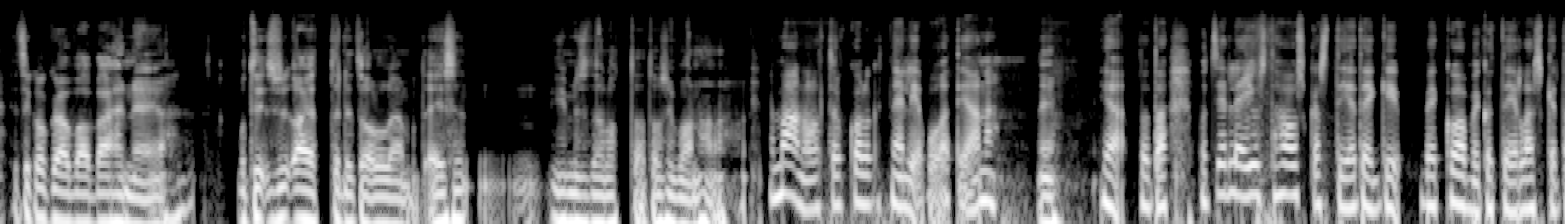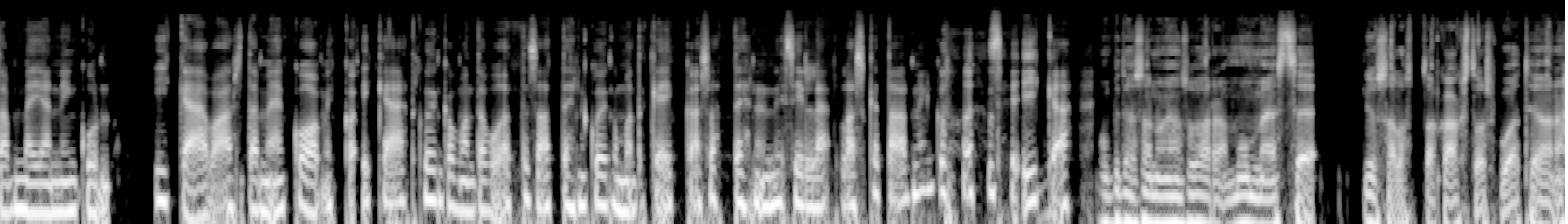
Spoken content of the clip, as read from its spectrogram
että se koko ajan vaan vähenee. Ja, mutta siis ajattelin tolleen, mutta ei se, ihmiset aloittaa tosi vanhana. No mä oon aloittanut 34-vuotiaana. Tota, mutta silleen just hauskasti jotenkin me koomikot ei lasketa meidän niin kuin ikää, vaan sitä meidän koomikkoikää, että kuinka monta vuotta sä oot tehnyt, kuinka monta keikkaa sä oot tehnyt, niin sillä lasketaan niin kuin se ikä. Mun pitää sanoa ihan suoraan, mun mielestä se, jos aloittaa 12-vuotiaana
